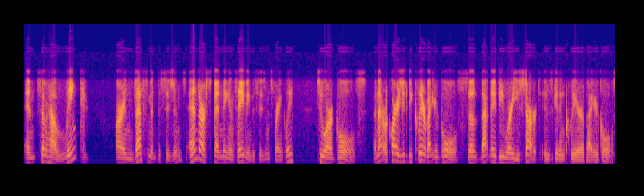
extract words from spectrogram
and somehow link our investment decisions and our spending and saving decisions, frankly, to our goals. And that requires you to be clear about your goals. So that may be where you start, is getting clear about your goals.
